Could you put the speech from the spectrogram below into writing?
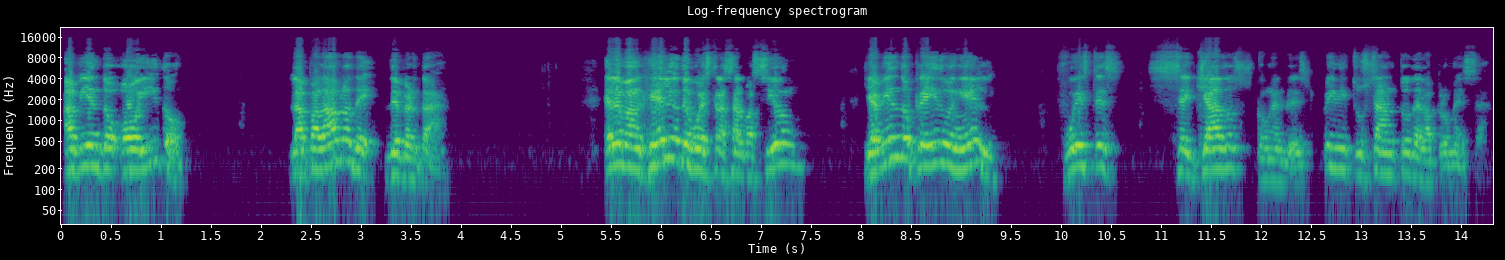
habiendo oído la palabra de, de verdad, el evangelio de vuestra salvación, y habiendo creído en él, fuisteis sellados con el Espíritu Santo de la promesa,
